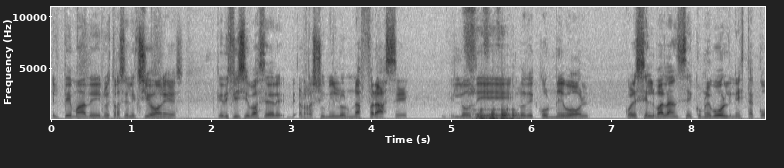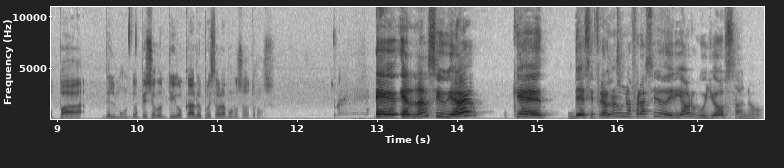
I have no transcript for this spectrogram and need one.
el tema de nuestras elecciones. Qué difícil va a ser resumirlo en una frase. lo de, lo de Conmebol. ¿Cuál es el balance de Conmebol en esta Copa del Mundo? Empiezo contigo, Carlos, después hablamos nosotros. Eh, Hernán, si hubiera que descifrarlo en una frase, yo diría orgullosa, ¿no?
